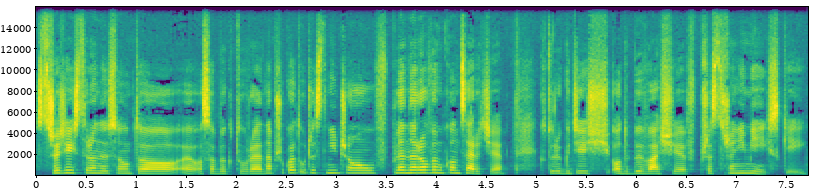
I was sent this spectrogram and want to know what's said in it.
Z trzeciej strony są to e, osoby, które na przykład uczestniczą w plenerowym koncercie, który gdzieś odbywa się w przestrzeni miejskiej.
